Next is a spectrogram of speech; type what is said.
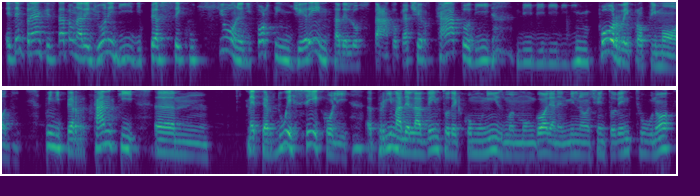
è sempre anche stata una regione di, di, persecuzione, di forte ingerenza dello Stato, che ha cercato di, di, di imporre i propri modi. Quindi per tanti... Um, per due secoli eh, prima dell'avvento del comunismo in Mongolia nel 1921,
